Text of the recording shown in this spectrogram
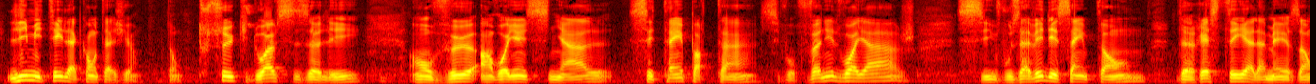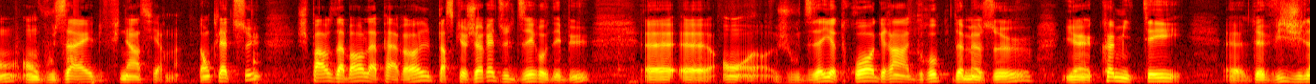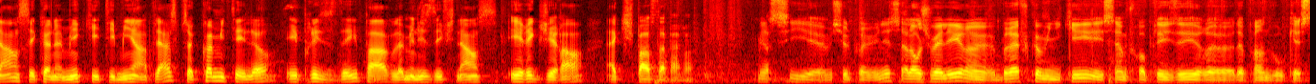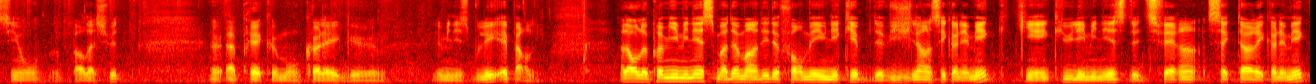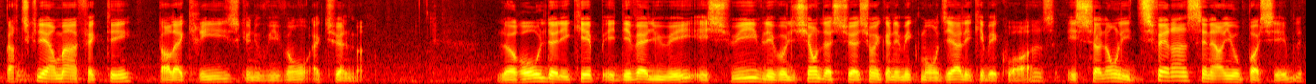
limiter la contagion. Donc, tous ceux qui doivent s'isoler, on veut envoyer un signal c'est important, si vous revenez de voyage, si vous avez des symptômes, de rester à la maison. On vous aide financièrement. Donc là-dessus, je passe d'abord la parole parce que j'aurais dû le dire au début. Euh, euh, je vous disais, il y a trois grands groupes de mesures. Il y a un comité euh, de vigilance économique qui a été mis en place. ce comité-là est présidé par le ministre des Finances, Éric Girard, à qui je passe la parole. Merci, euh, Monsieur le Premier ministre. Alors, je vais lire un bref communiqué et ça me fera plaisir euh, de prendre vos questions euh, par la suite, après que mon collègue, le ministre Boulay, ait parlé. Alors, le Premier ministre m'a demandé de former une équipe de vigilance économique qui inclut les ministres de différents secteurs économiques particulièrement affectés par la crise que nous vivons actuellement. Le rôle de l'équipe est d'évaluer et suivre l'évolution de la situation économique mondiale et québécoise, et selon les différents scénarios possibles,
